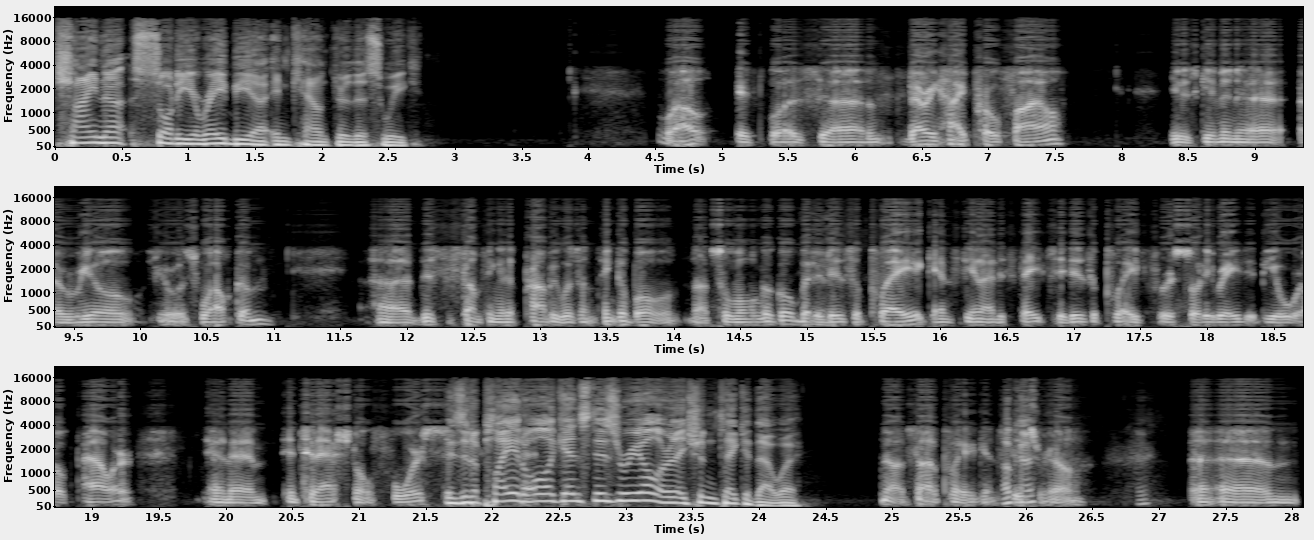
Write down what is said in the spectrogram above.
China Saudi Arabia encounter this week? Well, it was uh, very high profile. He was given a, a real hero's welcome. Uh, this is something that probably was unthinkable not so long ago, but it is a play against the United States. It is a play for Saudi Arabia to be a world power and an international force. Is it a play at all against Israel, or they shouldn't take it that way? No, it's not a play against okay. Israel. Um,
